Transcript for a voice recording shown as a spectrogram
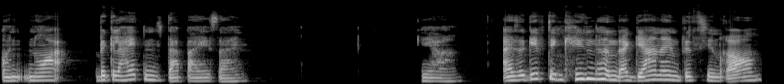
Und nur begleitend dabei sein. Ja, also gib den Kindern da gerne ein bisschen Raum.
